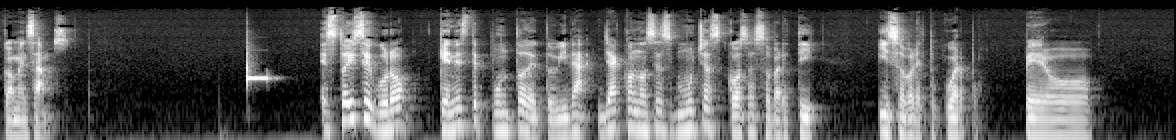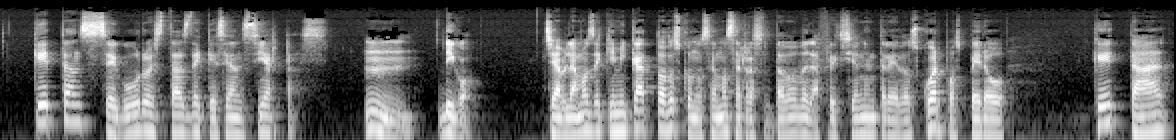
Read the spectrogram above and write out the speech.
Comenzamos. Estoy seguro que en este punto de tu vida ya conoces muchas cosas sobre ti y sobre tu cuerpo, pero ¿qué tan seguro estás de que sean ciertas? Mm, digo, si hablamos de química, todos conocemos el resultado de la fricción entre dos cuerpos, pero ¿Qué tal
